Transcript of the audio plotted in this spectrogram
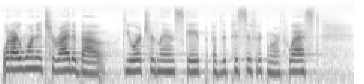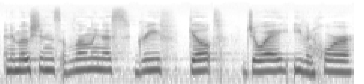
What I wanted to write about, the orchard landscape of the Pacific Northwest, and emotions of loneliness, grief, guilt, joy, even horror,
